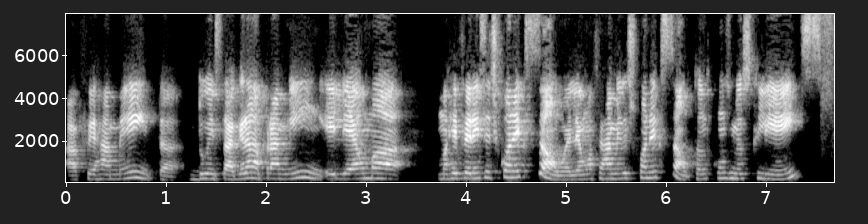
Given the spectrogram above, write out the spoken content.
a ferramenta do Instagram, para mim, ele é uma, uma referência de conexão, ele é uma ferramenta de conexão, tanto com os meus clientes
